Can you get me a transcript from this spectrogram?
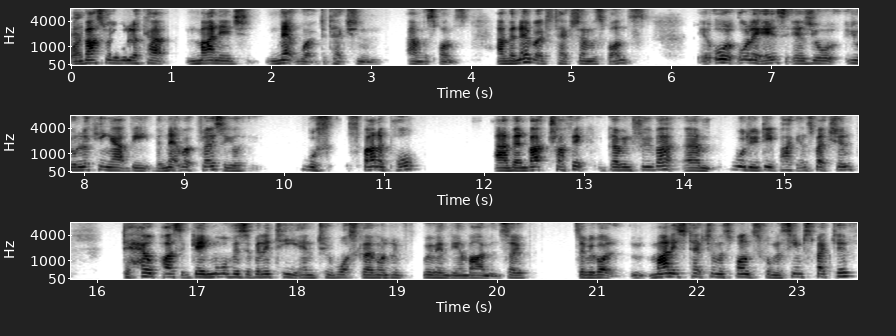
right. and that's where we look at managed network detection and response. And the network detection and response, it, all, all it is is you're you're looking at the the network flow. So you will span a port, and then that traffic going through that. Um, we'll do deep packet inspection to help us gain more visibility into what's going on within the environment. So so we've got managed detection response from a SIEM perspective,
